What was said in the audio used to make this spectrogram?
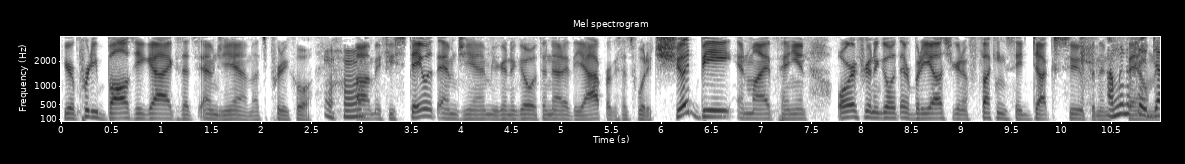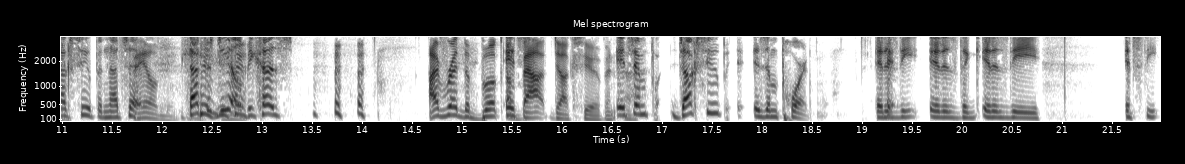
you're a pretty ballsy guy because that's MGM. That's pretty cool. Mm-hmm. Um, if you stay with MGM, you're going to go with the Night at the Opera because that's what it should be, in my opinion. Or if you're going to go with everybody else, you're going to fucking say Duck Soup and then I'm going to say me. duck soup, and that's it. Failed me. That's the deal because I've read the book It's- about Duck Soup, and it's uh, imp- duck soup is important. It is the. It is the. It is the. It's the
